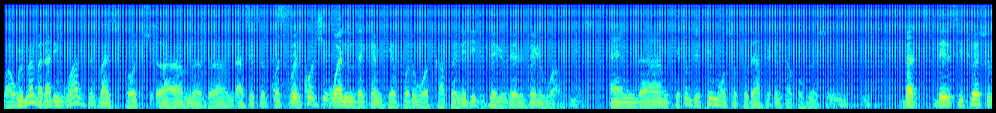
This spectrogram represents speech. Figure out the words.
well, remember that he was the vice coach, um, the, the assistant coach when, coach, yes. when they came here for the World Cup, and they did very, very, very well. And um, he took the team also to the African Cup of Nations. But the situation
